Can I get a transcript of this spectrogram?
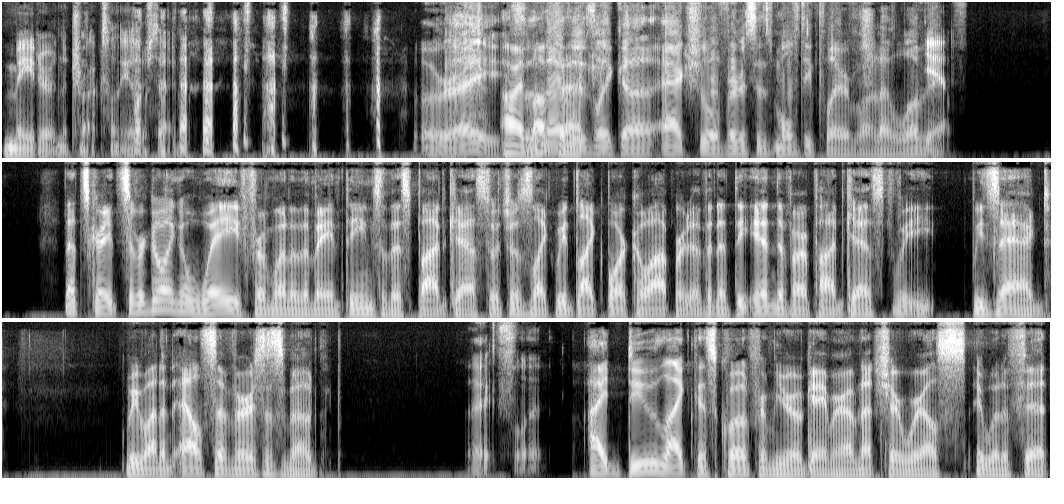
Mater and the trucks on the other side. All right. Oh, I so love that that. is like a actual versus multiplayer mode. I love Yeah. it. That's great. So we're going away from one of the main themes of this podcast, which was like we'd like more cooperative. And at the end of our podcast, we we zagged. We want an Elsa versus mode. Excellent. I do like this quote from Eurogamer. I'm not sure where else it would have fit.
